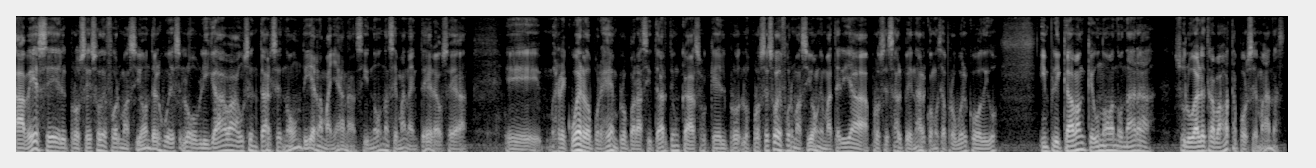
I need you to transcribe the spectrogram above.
a veces el proceso de formación del juez lo obligaba a ausentarse no un día en la mañana, sino una semana entera. O sea, eh, recuerdo, por ejemplo, para citarte un caso, que los procesos de formación en materia procesal penal, cuando se aprobó el código, implicaban que uno abandonara su lugar de trabajo hasta por semanas,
